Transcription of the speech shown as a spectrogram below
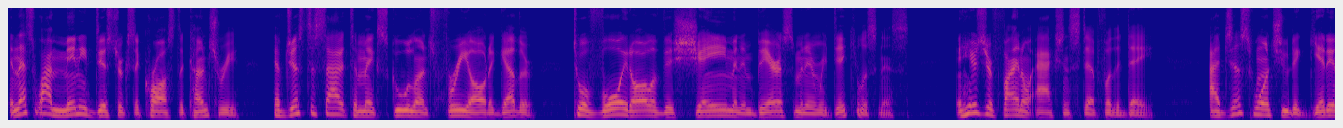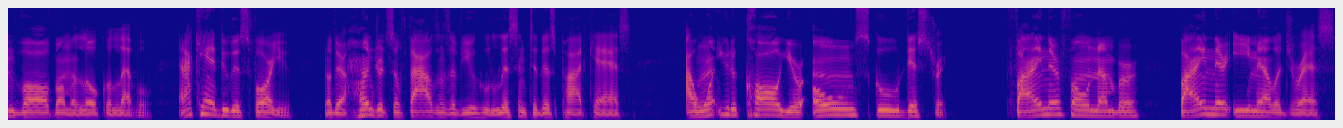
And that's why many districts across the country have just decided to make school lunch free altogether to avoid all of this shame and embarrassment and ridiculousness. And here's your final action step for the day. I just want you to get involved on the local level. And I can't do this for you. You know, there are hundreds of thousands of you who listen to this podcast. I want you to call your own school district, find their phone number, find their email address,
